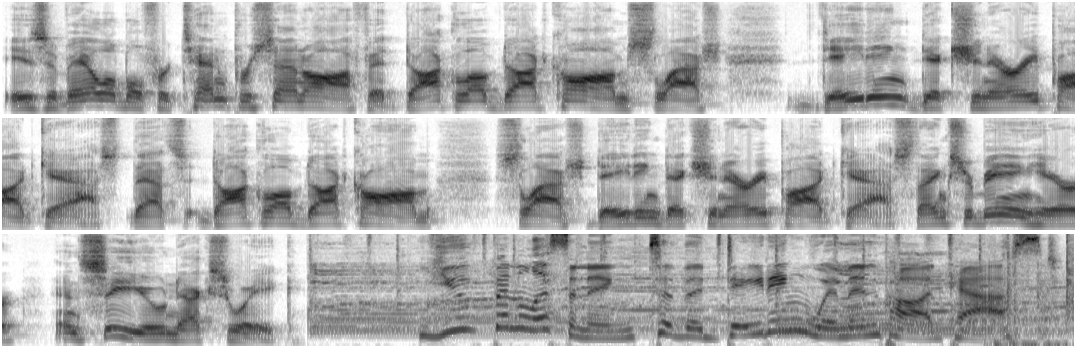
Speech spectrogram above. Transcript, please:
is available for 10% off at doclove.com slash dating dictionary podcast. That's doclove.com slash dating dictionary podcast. Thanks for being here and see you next week. You've been listening to the Dating Women Podcast.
